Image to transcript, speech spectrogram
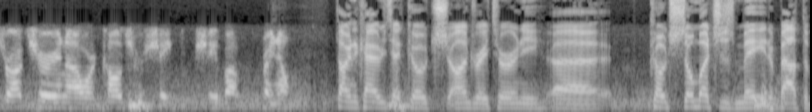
structure and our culture shape shape up right now. Talking to Coyotes head coach Andre Tourigny. Uh, Coach, so much is made about the,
